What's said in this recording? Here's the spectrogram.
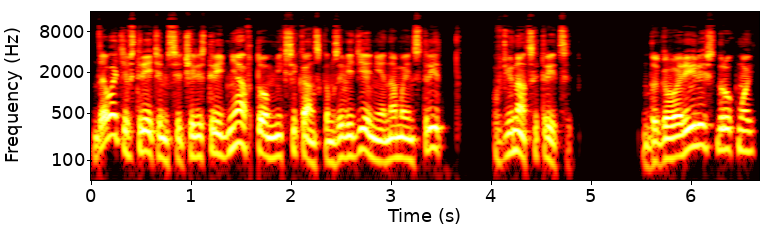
Давайте встретимся через три дня в том мексиканском заведении на Мейн-стрит в 12.30. Договорились, друг мой?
